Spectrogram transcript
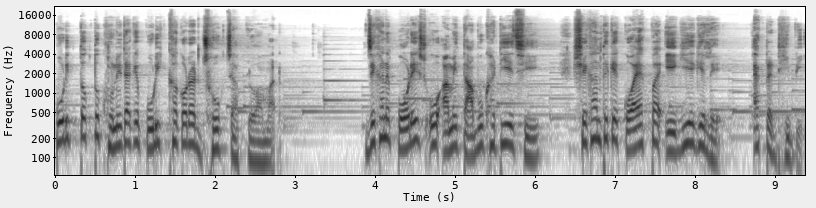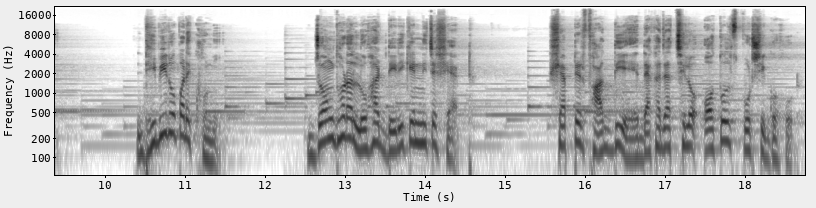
পরিত্যক্ত খনিটাকে পরীক্ষা করার ঝোঁক চাপল আমার। যেখানে পরেশ ও আমি তাঁবু খাটিয়েছি, সেখান থেকে কয়েক পা এগিয়ে গেলে একটা ঢিবি। ঢিবির ওপারে খনি। জংধরা লোহার ডেরিকের নিচে শ্যাফট। শ্যাফটের ফাঁক দিয়ে দেখা যাচ্ছিল অতল স্পর্শী গোহর।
